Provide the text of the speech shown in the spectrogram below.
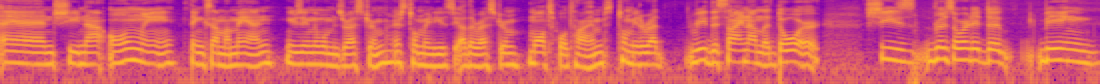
and she not only thinks I'm a man using the women's restroom, has told me to use the other restroom multiple times, told me to read, read the sign on the door. She's resorted to being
